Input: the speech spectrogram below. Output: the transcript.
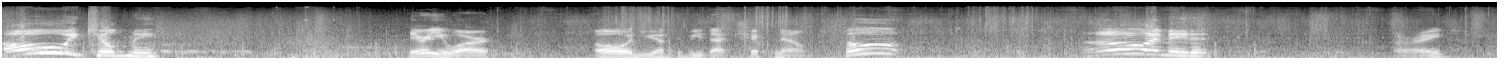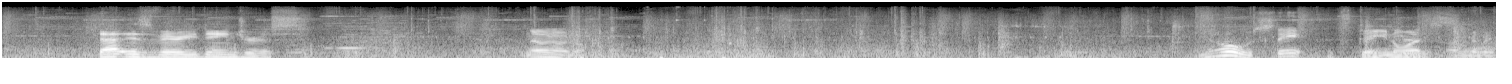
Oh, he killed me. There you are. Oh, and you have to be that chick now. Oh, oh, I made it. All right. That is very dangerous. No, no, no. No, stay. It's Hey, you know what? I'm gonna.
